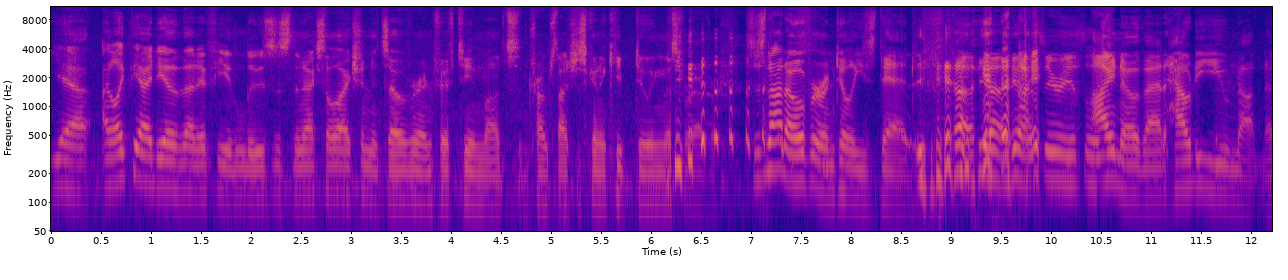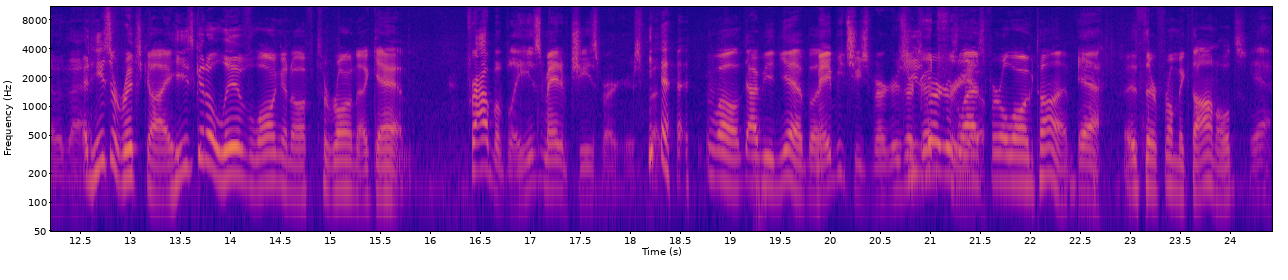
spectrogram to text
yeah, I like the idea that if he loses the next election, it's over in 15 months, and Trump's not just gonna keep doing this forever. this is not over until he's dead. yeah, yeah, yeah, I- seriously. I know that. How do you not know that? and he's a rich guy. He's going to live long enough to run again. Probably. He's made of cheeseburgers, but Yeah. Well, I mean, yeah, but maybe cheeseburgers, are good for cheeseburgers you. last for a long time. yeah, If they're from McDonald's. yeah.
